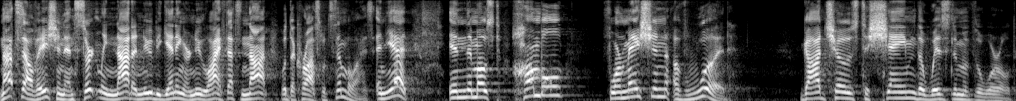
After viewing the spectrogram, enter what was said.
Not salvation, and certainly not a new beginning or new life. That's not what the cross would symbolize. And yet, in the most humble formation of wood, God chose to shame the wisdom of the world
